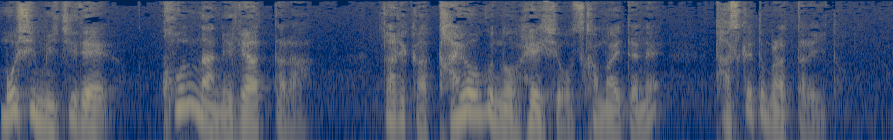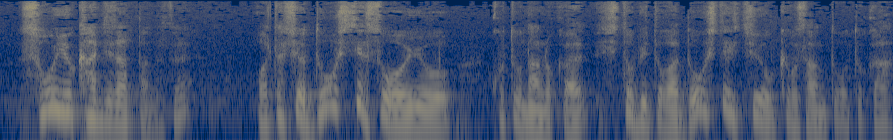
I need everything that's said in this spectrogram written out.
もし道で困難に出会ったら誰か解放軍の兵士を捕まえてね助けてもらったらいいと。そういう感じだったんですね。私はどうしてそういうことなのか人々がどうして中国共産党とか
